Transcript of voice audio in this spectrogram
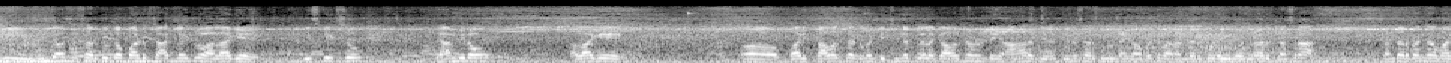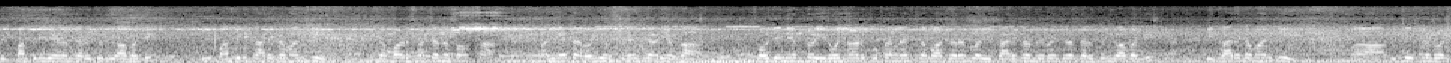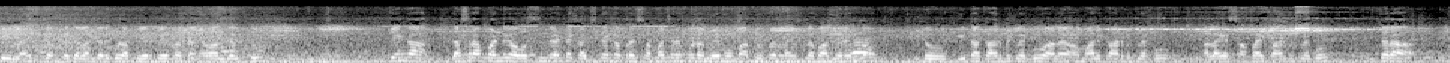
ఈ నిత్యావసర సరుకులతో పాటు చాక్లెట్లు అలాగే బిస్కెట్స్ జాంబినో అలాగే వారికి కావాల్సినటువంటి చిన్నపిల్లలకు కావాల్సినటువంటి ఆహార దినసరుకులు ఉన్నాయి కాబట్టి వారందరూ కూడా ఈ రోజు నాడు దసరా సందర్భంగా వారికి పంపిణీ చేయడం జరుగుతుంది కాబట్టి ఈ పంపిణీ కార్యక్రమానికి చెప్పాడు స్వచ్ఛంద సంస్థ అధినేత రొయ్యూరు సురేష్ గారి యొక్క సౌజన్యంతో ఈ రోజు నాడు కూపన్ లైన్స్ క్లబ్ ఆధ్వర్యంలో ఈ కార్యక్రమం నిర్వహించడం జరుగుతుంది కాబట్టి ఈ కార్యక్రమానికి ఇచ్చేసినటువంటి లైన్స్ క్లబ్ కూడా పేరు పేరున ధన్యవాదాలు తెలుపుతూ ముఖ్యంగా దసరా పండుగ వస్తుంది అంటే ఖచ్చితంగా ప్రతి సంవత్సరం కూడా మేము మా తూఫాన్ లైన్స్ క్లబ్ ఆధ్వర్యంలో ఇటు గీతా కార్మికులకు అలాగే అమాలి కార్మికులకు అలాగే సఫాయి కార్మికులకు ఇతర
